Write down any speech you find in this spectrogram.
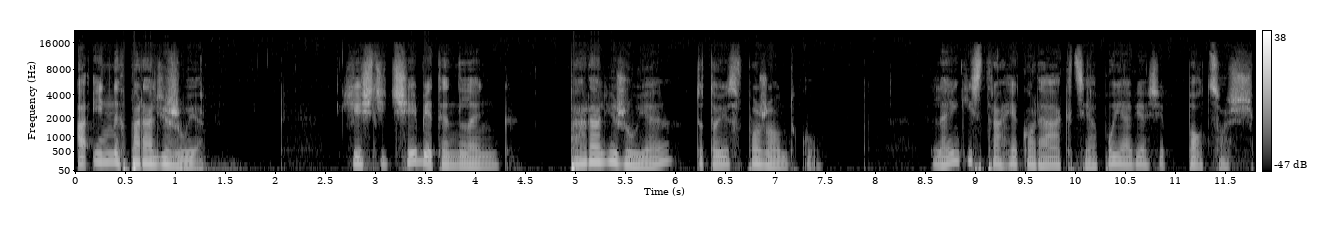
a innych paraliżuje. Jeśli ciebie ten lęk paraliżuje, to to jest w porządku. Lęk i strach jako reakcja pojawia się po coś,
